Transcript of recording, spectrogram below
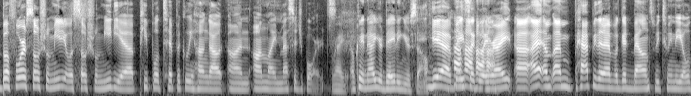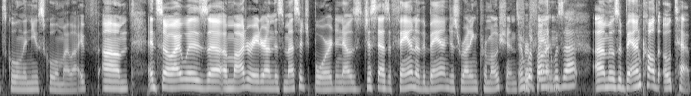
before social media was social media, people typically hung out on online message boards. Right. Okay, now you're dating yourself. Yeah, basically, right? Uh, I, am I'm happy that I have a good balance between the old school and the new school in my life. Um, and so I was uh, a moderator on this message board, and I was just as a fan of the band, just running promotions And for what fun. band was that? Um, it was a band called OTEP,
